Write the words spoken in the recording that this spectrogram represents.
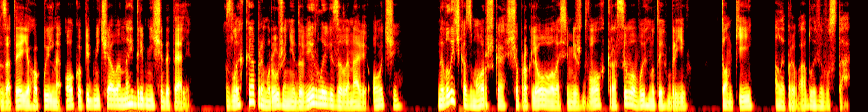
Зате його пильне око підмічало найдрібніші деталі злегка примружені довірливі зеленаві очі, невеличка зморшка, що прокльовувалася між двох красиво вигнутих брів, тонкі, але привабливі вуста.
